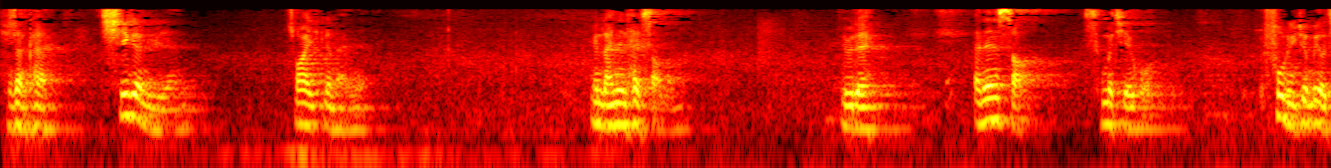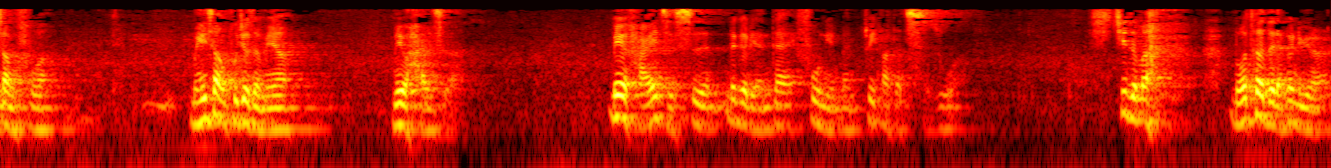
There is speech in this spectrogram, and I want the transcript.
想想看，七个女人抓一个男人，因为男人太少了嘛，对不对？男人少，什么结果？妇女就没有丈夫啊，没丈夫就怎么样？没有孩子啊，没有孩子是那个年代妇女们最大的耻辱啊，记得吗？罗特的两个女儿，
